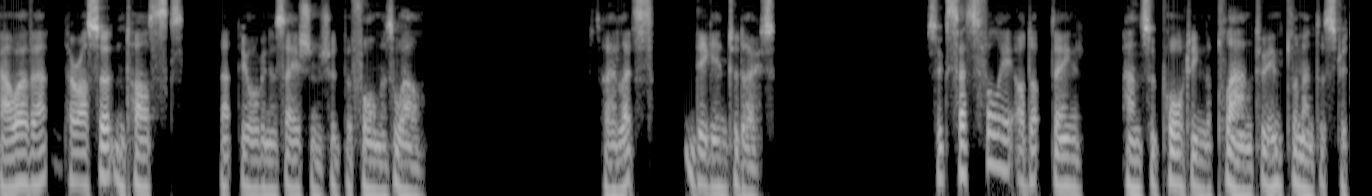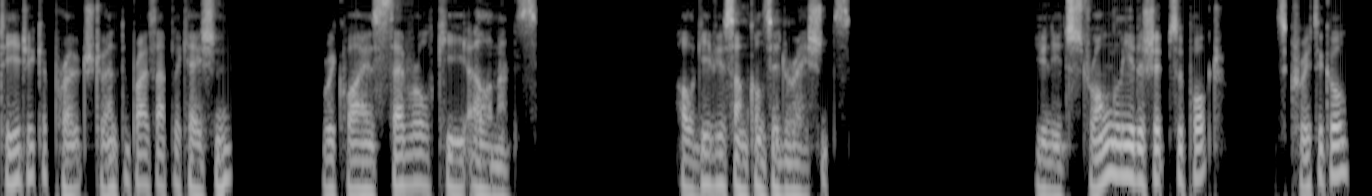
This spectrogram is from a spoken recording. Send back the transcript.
However, there are certain tasks that the organization should perform as well. So let's dig into those. Successfully adopting and supporting the plan to implement a strategic approach to enterprise application requires several key elements. I'll give you some considerations. You need strong leadership support. It's critical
